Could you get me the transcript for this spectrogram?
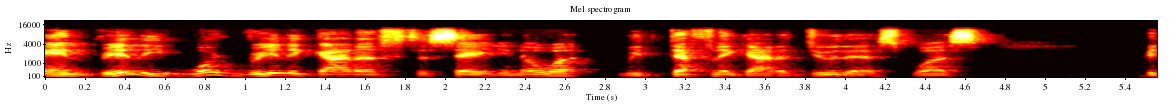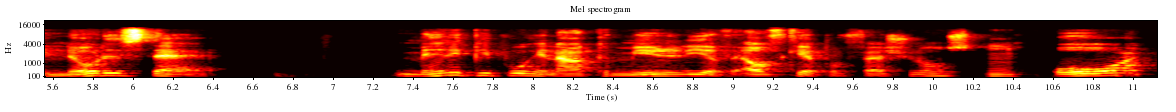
And really, what really got us to say, you know what, we definitely got to do this was we noticed that many people in our community of healthcare professionals mm. or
